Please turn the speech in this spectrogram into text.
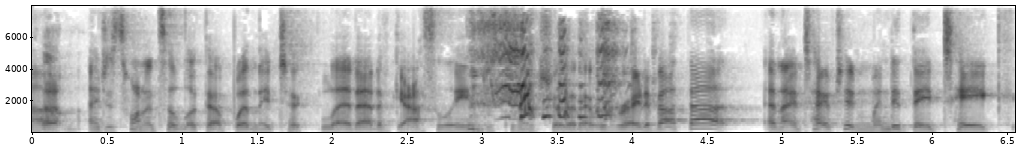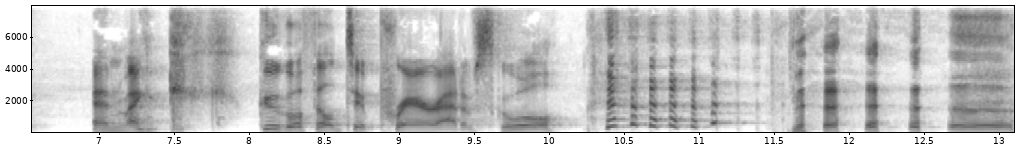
Um, I just wanted to look up when they took lead out of gasoline just to make sure that I was right about that. And I typed in when did they take, and my Google filled to prayer out of school. Can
